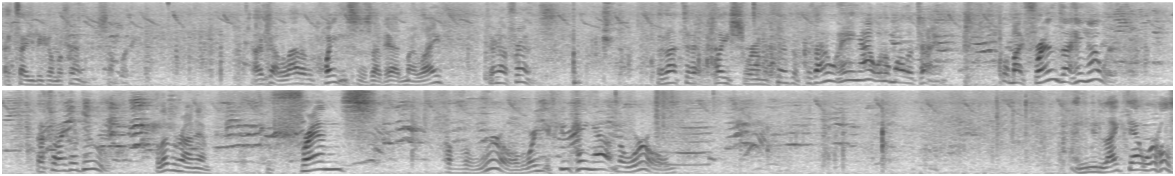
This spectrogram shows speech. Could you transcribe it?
That's how you become a friend to somebody. I've got a lot of acquaintances I've had in my life. They're not friends. They're not to that place where I'm a friend because I don't hang out with them all the time. But my friends, I hang out with. That's what I go do. I live around them. The friends of the world, where if you hang out in the world and you like that world,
